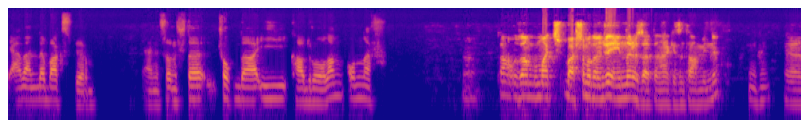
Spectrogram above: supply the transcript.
yani ben de Bucks diyorum. Yani sonuçta çok daha iyi kadro olan onlar. Tamam o zaman bu maç başlamadan önce yayınlarız zaten herkesin tahminini. Hı hı. Ee,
